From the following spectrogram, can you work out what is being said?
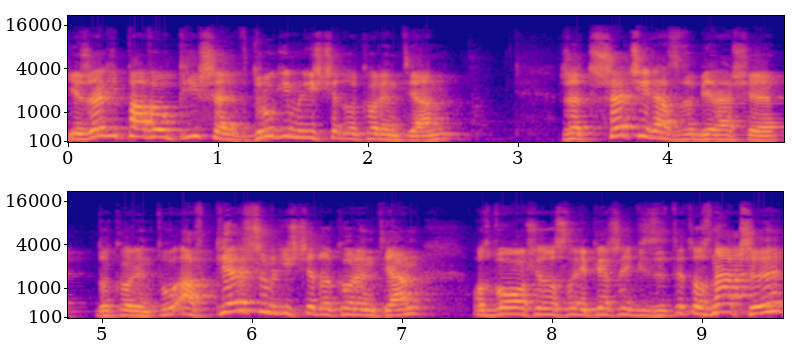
jeżeli Paweł pisze w drugim liście do Koryntian, że trzeci raz wybiera się do Koryntu, a w pierwszym liście do Koryntian odwołał się do swojej pierwszej wizyty, to znaczy,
